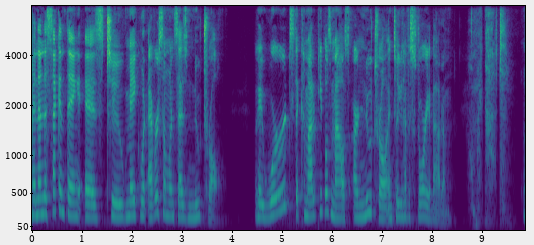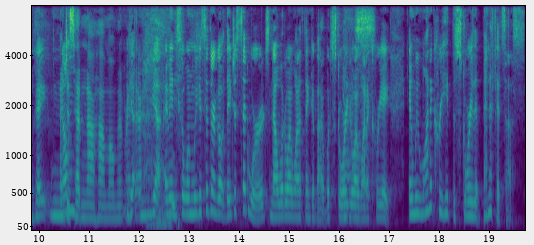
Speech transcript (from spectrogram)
and then the second thing is to make whatever someone says neutral. Okay. Words that come out of people's mouths are neutral until you have a story about them. oh my god. Okay. I just had an aha moment right Yeah, there. yeah. I mean, so when we can sit there and go, they just said words. Now, what do I want to think about it? What story do I want to create? And we want to create the story that benefits us.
